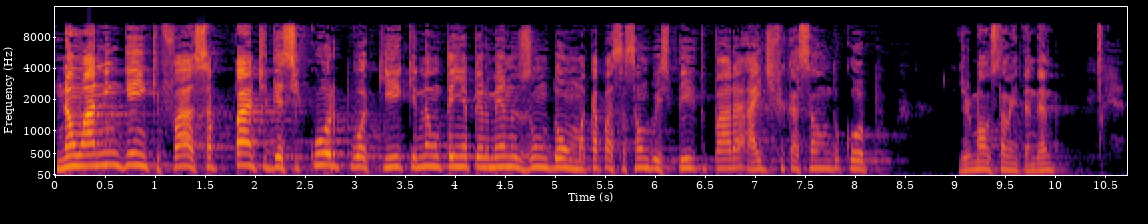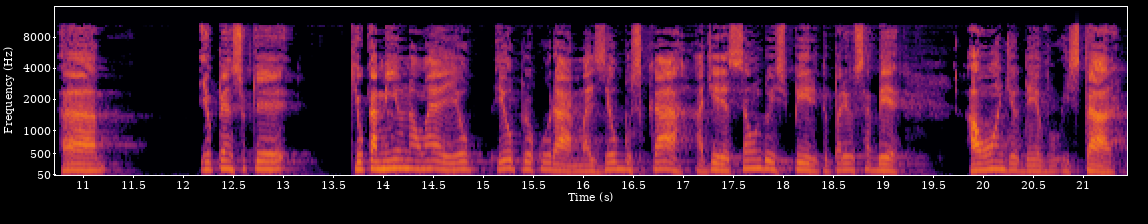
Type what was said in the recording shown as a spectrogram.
não há ninguém que faça parte desse corpo aqui que não tenha pelo menos um dom, uma capacitação do espírito para a edificação do corpo. Os irmãos estão entendendo? Ah, eu penso que que o caminho não é eu, eu procurar, mas eu buscar a direção do Espírito para eu saber aonde eu devo estar.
